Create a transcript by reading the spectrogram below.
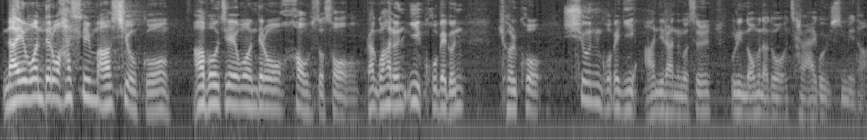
나의 원대로 하실 마시옵고 아버지의 원대로 하옵소서라고 하는 이 고백은 결코 쉬운 고백이 아니라는 것을 우리 너무나도 잘 알고 있습니다.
